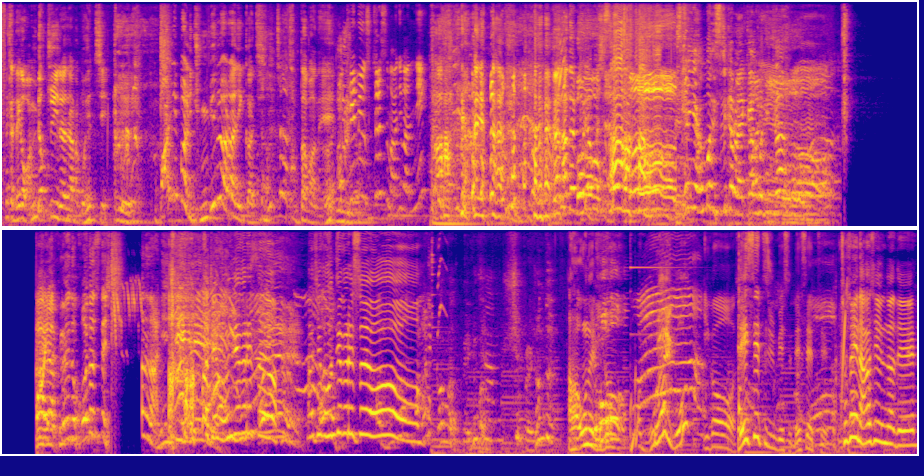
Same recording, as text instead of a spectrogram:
그러니까 내가 완벽주의라고 했지 빨리 빨리 준비를 하라니까 진짜 답답하네 케미오 스트레스 많이 받니? 아 아니야 야 다들 머리 한번 씻어 생에 한 번 있을까 말까 한 거니까. 아 야 그래도 꺼졌을 때 는 아니지 제가 언제 그랬어요? 아 제가 언제 그랬어요? 잠깐만, 메뉴가 씨 레전드. 아 오늘 이거 오. 뭐야 이거? 이거 네 세트 준비했어요. 네 세트. 천천히 나가세요 누나들.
